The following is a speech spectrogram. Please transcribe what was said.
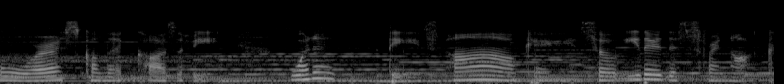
or Skolekosophy. What are these? Ah, okay. So either this is for knock.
